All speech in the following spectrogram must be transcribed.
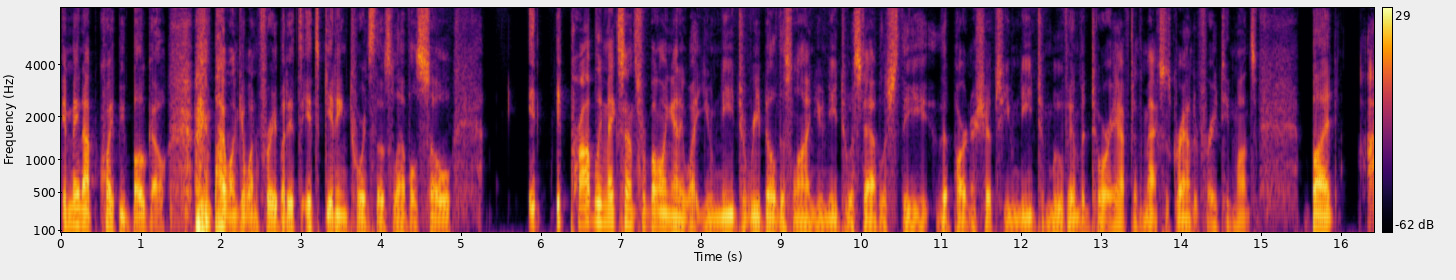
it may not quite be BOGO, buy one get one free, but it's it's getting towards those levels. So it probably makes sense for Boeing anyway. You need to rebuild this line. You need to establish the the partnerships. You need to move inventory after the Max was grounded for 18 months. But uh,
